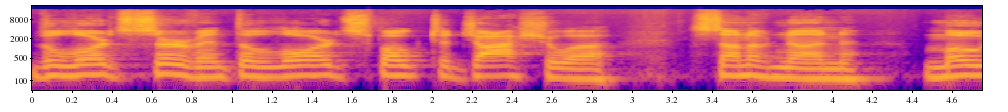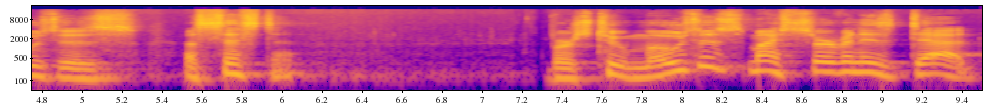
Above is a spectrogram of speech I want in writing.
the Lord's servant, the Lord spoke to Joshua, son of Nun, Moses' assistant. Verse 2 Moses, my servant, is dead.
